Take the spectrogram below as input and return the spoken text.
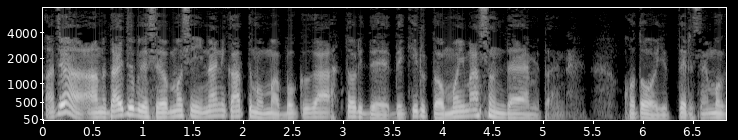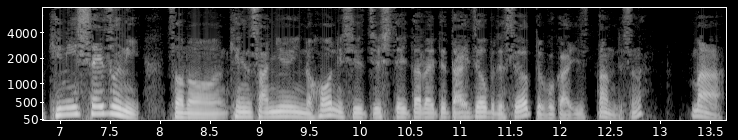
あ、じゃあ、あの、大丈夫ですよ。もし何かあっても、まあ、僕が一人でできると思いますんで、みたいなことを言ってですね、もう気にせずに、その、検査入院の方に集中していただいて大丈夫ですよって僕は言ったんですね。まあ、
